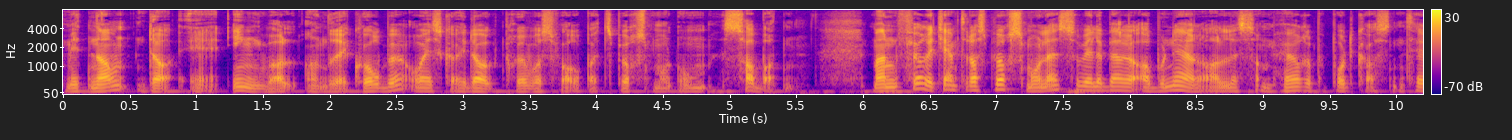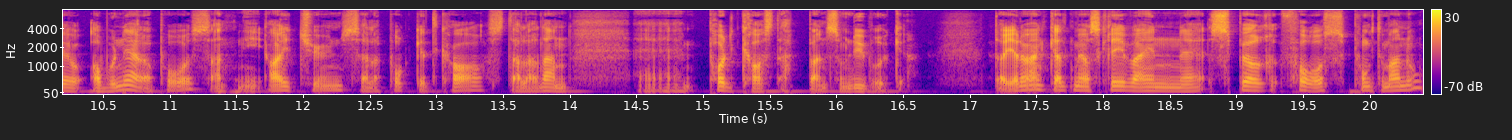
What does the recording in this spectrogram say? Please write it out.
Mitt navn da er Ingvald André Kårbø, og jeg skal i dag prøve å svare på et spørsmål om sabbaten. Men før jeg kommer til det spørsmålet, så vil jeg bare abonnere alle som hører på podkasten, til å abonnere på oss, enten i iTunes eller Pocketcast eller den eh, podkast-appen som du bruker. Da gjør du enkelt med å skrive inn eh, spørfoross.no,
